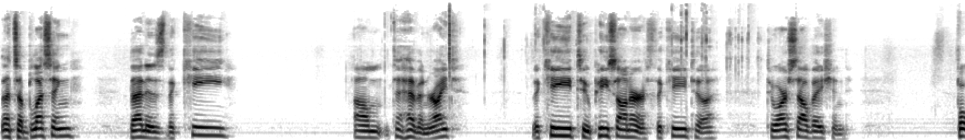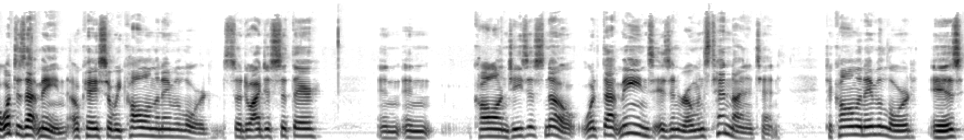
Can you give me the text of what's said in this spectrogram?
that's a blessing. that is the key um, to heaven, right? The key to peace on earth, the key to to our salvation. But what does that mean? Okay, so we call on the name of the Lord. So do I just sit there and and call on Jesus? No. What that means is in Romans 10 9 and 10. To call on the name of the Lord is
